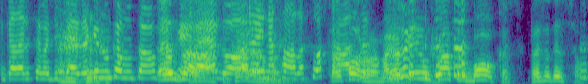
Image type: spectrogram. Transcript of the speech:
A galera selva de pedra que nunca montou uma fogueira. Exato, é agora aí caramba. na sala da sua casa. porra, mas eu tenho quatro bocas. Presta atenção.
